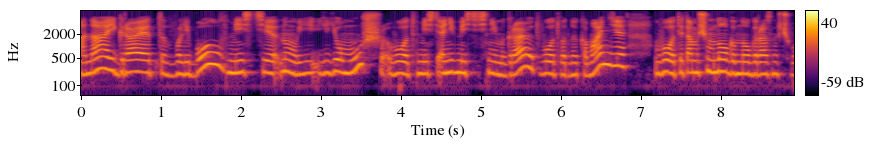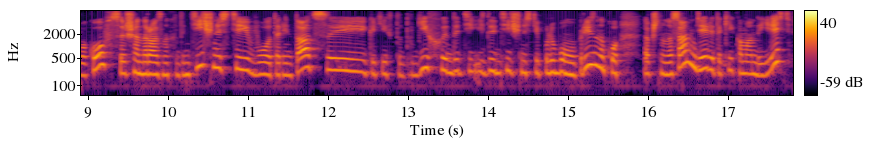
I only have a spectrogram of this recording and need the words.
она играет в волейбол вместе, ну, ее муж, вот, вместе, они вместе с ним играют, вот, в одной команде, вот, и там еще много-много разных чуваков, совершенно разных идентичностей, вот, ориентаций, каких-то других идентичностей по любому признаку, так что на самом деле такие команды есть,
